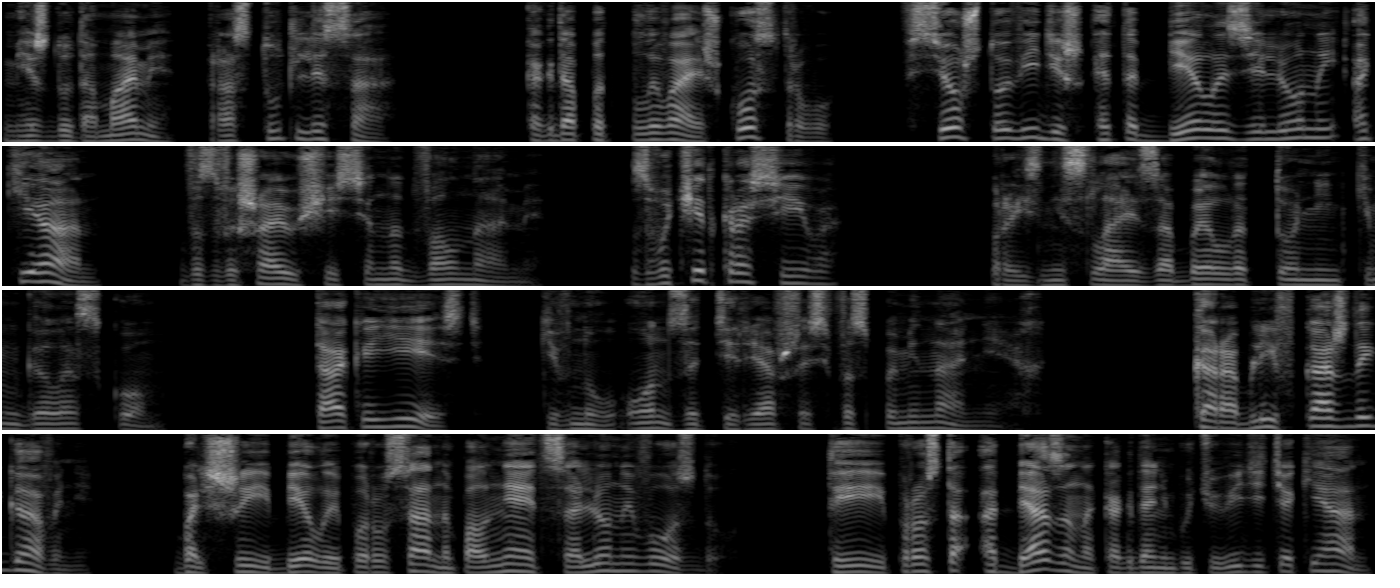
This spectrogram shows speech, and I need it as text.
Между домами растут леса. Когда подплываешь к острову, все, что видишь, это бело-зеленый океан, возвышающийся над волнами. Звучит красиво, — произнесла Изабелла тоненьким голоском. «Так и есть», — кивнул он, затерявшись в воспоминаниях. «Корабли в каждой гавани. Большие белые паруса наполняет соленый воздух. Ты просто обязана когда-нибудь увидеть океан.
